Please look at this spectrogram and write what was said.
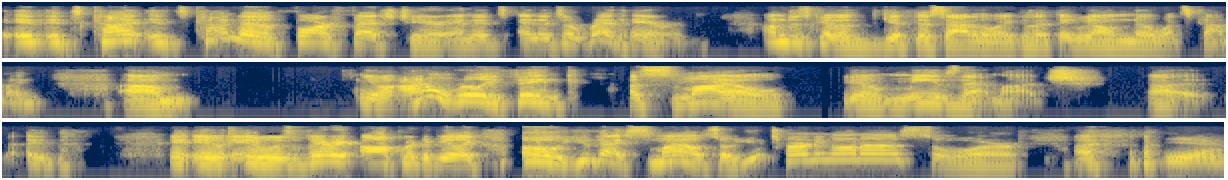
it, it's kind it's kind of far fetched here, and it's and it's a red herring. I'm just gonna get this out of the way because I think we all know what's coming. Um, you know, I don't really think a smile, you know, means that much. Uh, it, it, it, was very awkward to be like, oh, you guys smiled, so you turning on us, or uh, yeah.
